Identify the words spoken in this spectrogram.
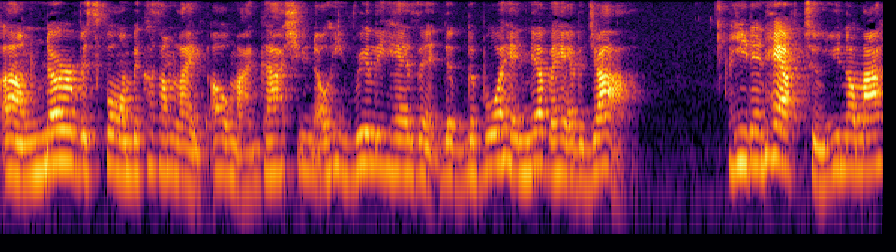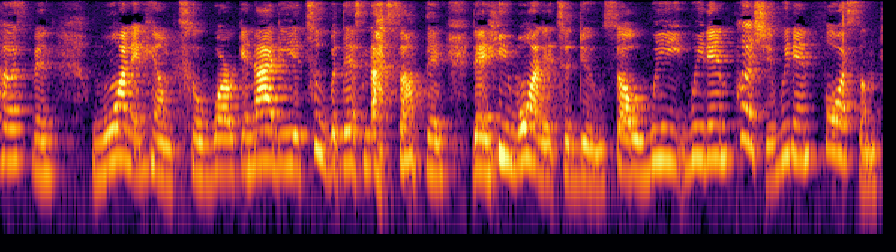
um, nervous for him because I'm like, oh my gosh, you know, he really hasn't, the, the boy had never had a job. He didn't have to. You know, my husband wanted him to work and I did too, but that's not something that he wanted to do. So we we didn't push it. We didn't force him.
